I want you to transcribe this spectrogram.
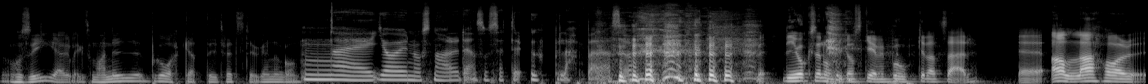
hos er? Liksom? Har ni bråkat i tvättstugan någon gång? Mm, nej, jag är nog snarare den som sätter upp lappar. Alltså. det är också något de skrev i boken att så här, eh, alla har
